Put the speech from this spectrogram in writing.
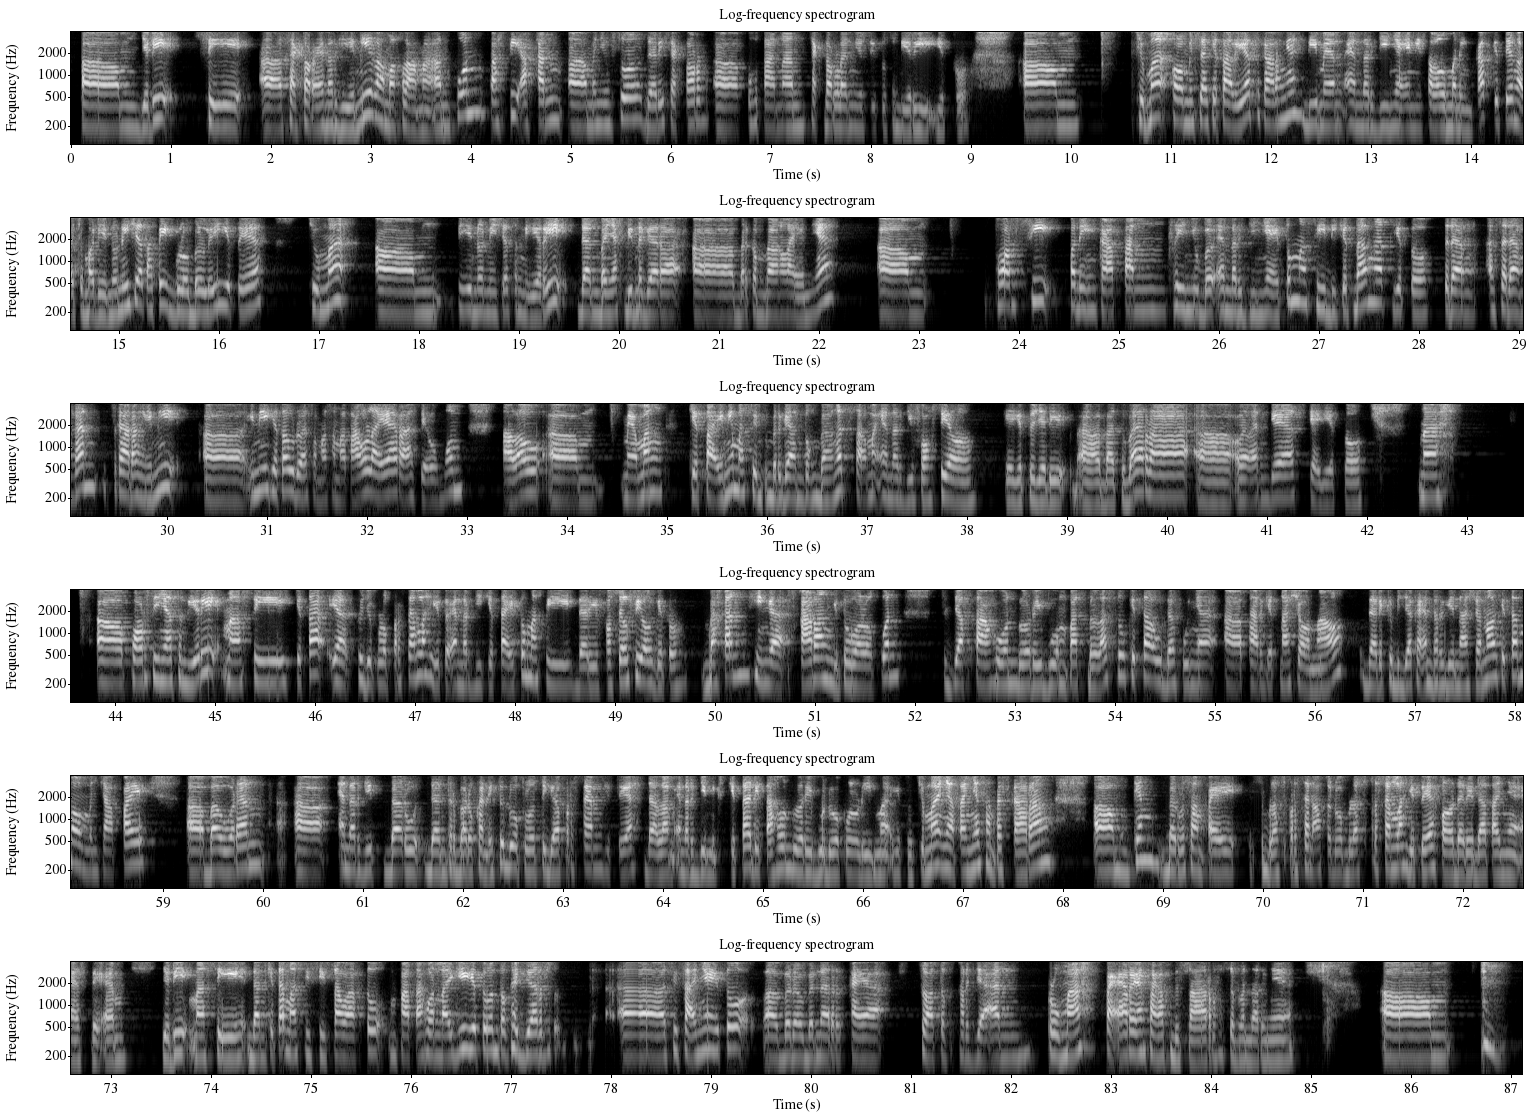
Um, jadi si uh, sektor energi ini lama kelamaan pun pasti akan uh, menyusul dari sektor uh, kehutanan, sektor land use itu sendiri gitu. Um, cuma kalau misalnya kita lihat sekarang ya demand energinya ini selalu meningkat gitu ya nggak cuma di Indonesia tapi globally gitu ya. Cuma um, di Indonesia sendiri dan banyak di negara uh, berkembang lainnya um, porsi peningkatan renewable energinya itu masih dikit banget gitu. Sedang sedangkan sekarang ini uh, ini kita udah sama-sama tahu lah ya rahasia umum kalau um, memang kita ini masih bergantung banget sama energi fosil kayak gitu. Jadi uh, batu bara, uh, oil and gas kayak gitu. Nah, uh, porsinya sendiri masih kita ya 70% lah gitu energi kita itu masih dari fossil fuel gitu. Bahkan hingga sekarang gitu walaupun sejak tahun 2014 tuh kita udah punya uh, target nasional dari kebijakan energi nasional kita mau mencapai uh, bauran uh, energi baru dan terbarukan itu 23% gitu ya dalam energi mix kita di tahun 2025 gitu. Cuma nyatanya sampai sekarang uh, mungkin baru sampai 11% atau 12% lah gitu ya kalau dari datanya SDM. Jadi masih dan kita masih sisa waktu empat tahun lagi gitu untuk kejar uh, sisanya itu uh, benar-benar kayak suatu pekerjaan rumah PR yang sangat besar sebenarnya. Um,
